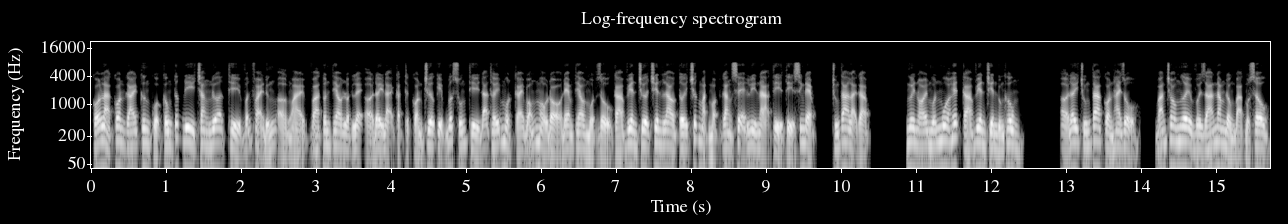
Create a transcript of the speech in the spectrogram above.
có là con gái cưng của công tức đi chăng nữa thì vẫn phải đứng ở ngoài và tuân theo luật lệ ở đây đại cắt thực còn chưa kịp bước xuống thì đã thấy một cái bóng màu đỏ đem theo một dầu cá viên chưa chiên lao tới trước mặt mọt găng sệ ly nạ tỉ tỉ xinh đẹp, chúng ta lại gặp. Ngươi nói muốn mua hết cá viên chiên đúng không? Ở đây chúng ta còn hai rổ bán cho ngươi với giá năm đồng bạc một sâu.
